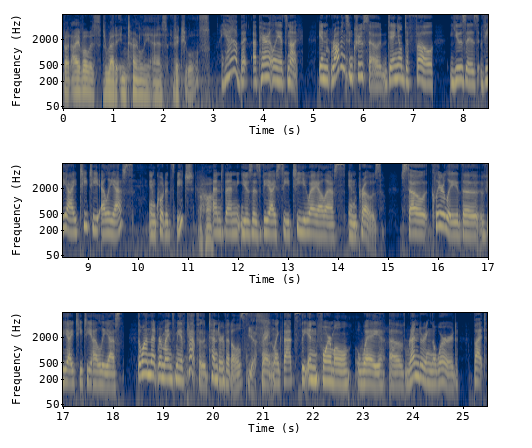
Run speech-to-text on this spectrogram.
but I've always read it internally as victuals. Yeah, but apparently it's not. In Robinson Crusoe, Daniel Defoe uses V I T T L E S in quoted speech uh-huh. and then uses V I C T U A L S in prose. So clearly the V I T T L E S, the one that reminds me of cat food, tender victuals. Yes. Right? Like that's the informal way of rendering the word. But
